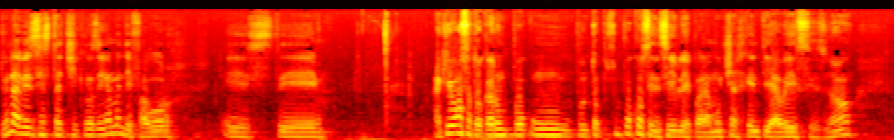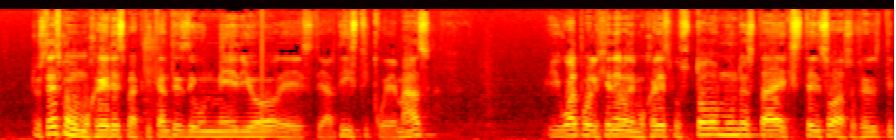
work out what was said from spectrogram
de una vez esta, chicos, díganme de favor, este, aquí vamos a tocar un poco un punto pues, un poco sensible para mucha gente a veces, ¿no? Ustedes como mujeres practicantes de un medio este artístico y demás, igual por el género de mujeres, pues todo el mundo está extenso a sufrir este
